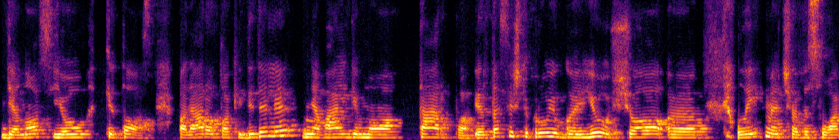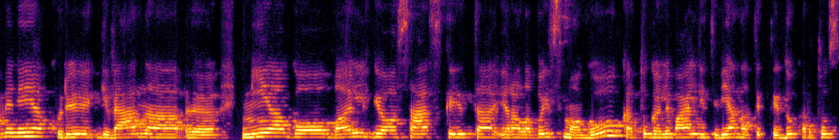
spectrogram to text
dienos jau kitos. Padaro tokį didelį nevalgymo tarpą. Ir tas iš tikrųjų gaju šio e, laikmečio visuomenėje kuri gyvena e, miego valgio sąskaita yra labai smagu kad tu gali valgyti vieną tiktai du kartus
